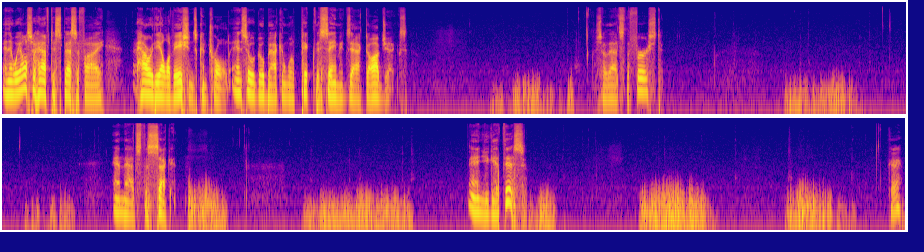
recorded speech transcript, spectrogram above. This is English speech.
And then we also have to specify how are the elevations controlled. And so we'll go back and we'll pick the same exact objects. So that's the first. and that's the second. And you get this. Okay.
